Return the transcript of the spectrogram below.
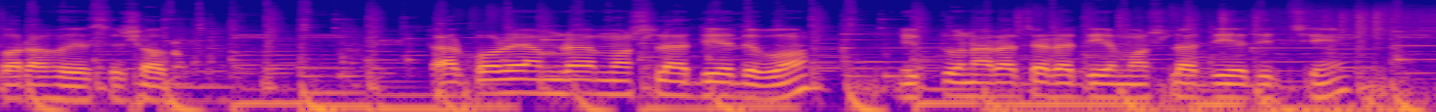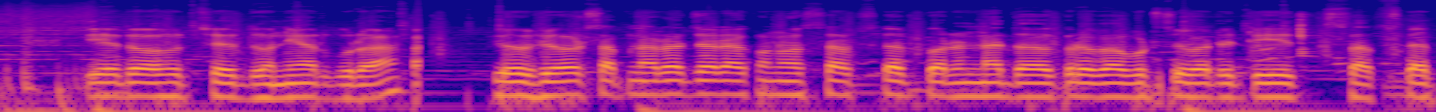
করা হয়েছে সব। তারপরে আমরা মশলা দিয়ে দেব। একটু নাড়াচাড়া দিয়ে মশলা দিয়ে দিচ্ছি। দিয়ে দেওয়া হচ্ছে ধনিয়ার গুঁড়া। প্রিয় ভিউয়ার্স আপনারা যারা এখনও সাবস্ক্রাইব করেন না দয়া করে বাবুর্চি বাড়িটি সাবস্ক্রাইব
